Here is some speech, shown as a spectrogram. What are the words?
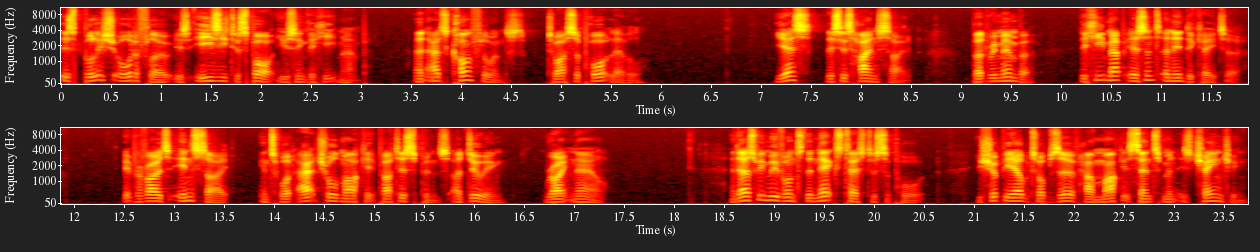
This bullish order flow is easy to spot using the heat map and adds confluence to our support level. Yes, this is hindsight, but remember, the heat map isn't an indicator. It provides insight into what actual market participants are doing right now. And as we move on to the next test of support, you should be able to observe how market sentiment is changing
